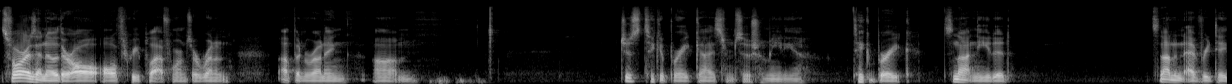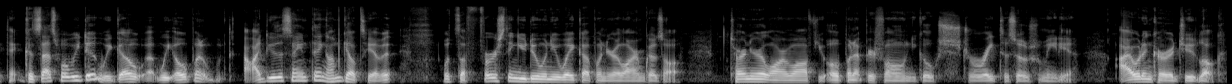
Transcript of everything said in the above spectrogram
as far as I know, they're all all three platforms are running up and running. Um, just take a break, guys, from social media. Take a break. It's not needed. It's not an everyday thing because that's what we do. We go, we open. I do the same thing. I'm guilty of it. What's the first thing you do when you wake up when your alarm goes off? Turn your alarm off. You open up your phone. You go straight to social media. I would encourage you. Look,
